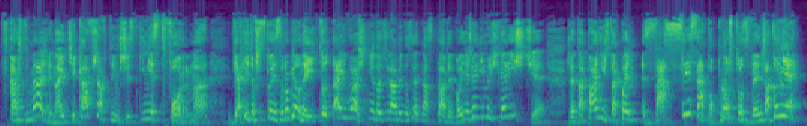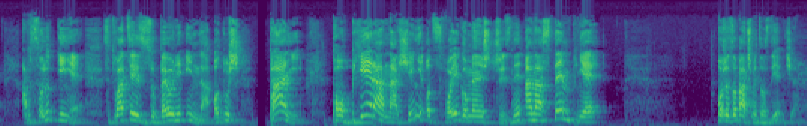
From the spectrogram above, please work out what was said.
W każdym razie, najciekawsza w tym wszystkim jest forma, w jakiej to wszystko jest robione. I tutaj właśnie docieramy do sedna sprawy, bo jeżeli myśleliście, że ta pani, że tak powiem, zasysa to prosto z węża, to nie! Absolutnie nie. Sytuacja jest zupełnie inna. Otóż pani pobiera nasienie od swojego mężczyzny, a następnie... Może zobaczmy to zdjęcie.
